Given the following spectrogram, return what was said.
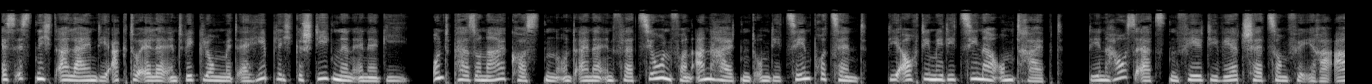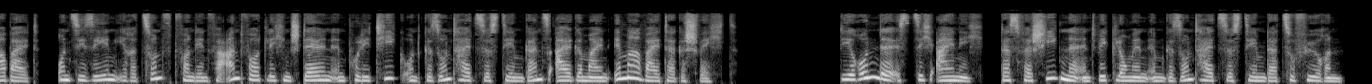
Es ist nicht allein die aktuelle Entwicklung mit erheblich gestiegenen Energie- und Personalkosten und einer Inflation von anhaltend um die 10 Prozent, die auch die Mediziner umtreibt, den Hausärzten fehlt die Wertschätzung für ihre Arbeit, und sie sehen ihre Zunft von den verantwortlichen Stellen in Politik und Gesundheitssystem ganz allgemein immer weiter geschwächt. Die Runde ist sich einig, dass verschiedene Entwicklungen im Gesundheitssystem dazu führen,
